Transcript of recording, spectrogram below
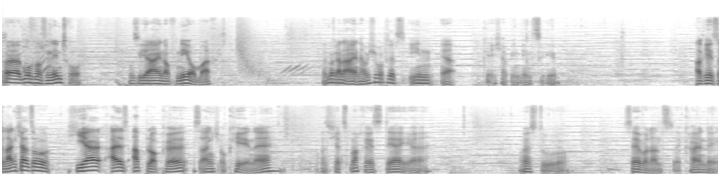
Oder muss aus dem Intro, wo sie ja einen auf Neo macht. Wenn wir gerade ein, habe ich überhaupt jetzt ihn? Ja, okay, ich habe ihn links gegeben. Okay, solange ich also hier alles abblocke, ist eigentlich okay, ne? Was ich jetzt mache, ist der hier. Weißt du, selber Lanze, kein Ding.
